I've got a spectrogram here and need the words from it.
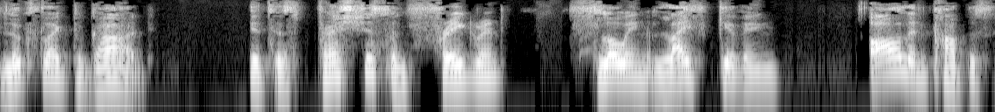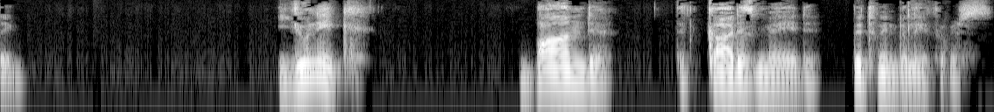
looks like to God, it's as precious and fragrant, flowing, life-giving, all-encompassing, unique bond that God has made between believers.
